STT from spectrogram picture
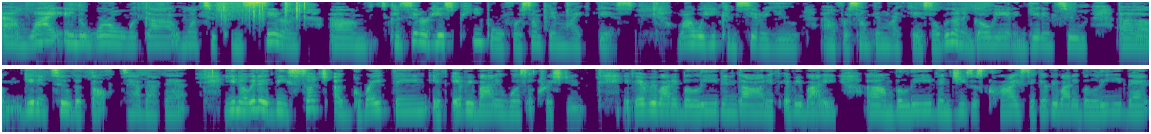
um, why in the world would God want to consider um, consider His people for something like this? Why would He consider you uh, for something like this? So, we're gonna go ahead and get into um, get into the thoughts. How about that? You know, it'd be such a great thing if everybody was a Christian. If everybody believed in God, if everybody um, believed in Jesus Christ, if everybody believed that,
